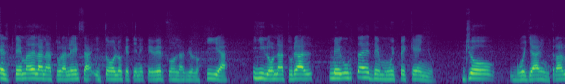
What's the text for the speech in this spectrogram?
el tema de la naturaleza y todo lo que tiene que ver con la biología y lo natural me gusta desde muy pequeño. Yo voy a entrar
